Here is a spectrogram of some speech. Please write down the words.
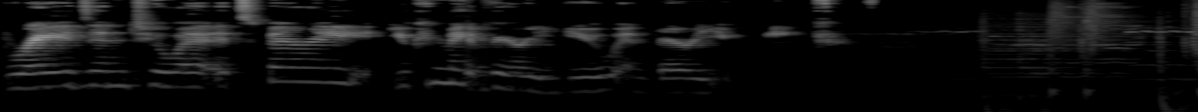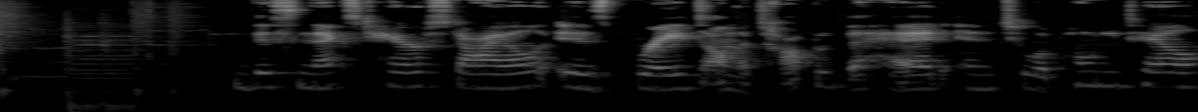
braids into it. It's very, you can make it very you and very unique. This next hairstyle is braids on the top of the head into a ponytail.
